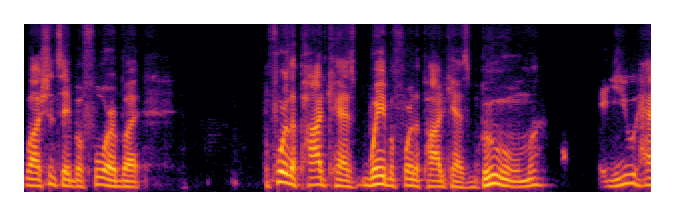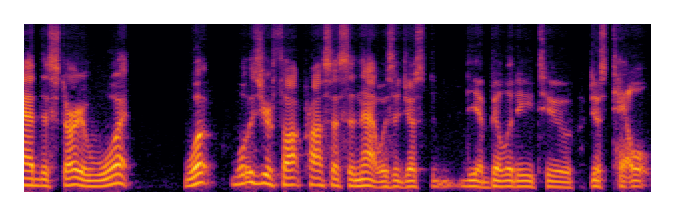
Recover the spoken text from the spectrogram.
well, I shouldn't say before, but before the podcast, way before the podcast boom, you had this started. What, what, what was your thought process in that? Was it just the ability to just tell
